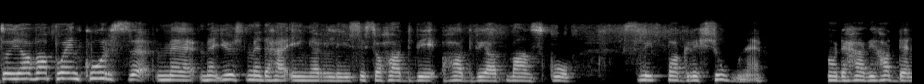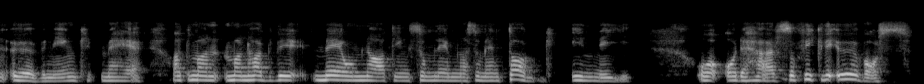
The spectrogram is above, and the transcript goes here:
då jag var på en kurs med, med just med det här Inger-Lisi så hade vi, hade vi att man skulle slippa aggressioner. Och det här, vi hade en övning med att man, man hade med om någonting som lämnar som en tagg in i. Och, och det här så fick vi öva oss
